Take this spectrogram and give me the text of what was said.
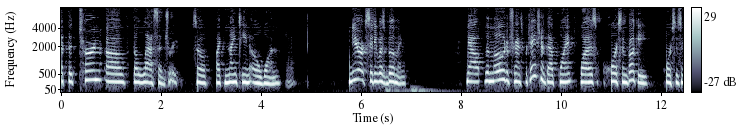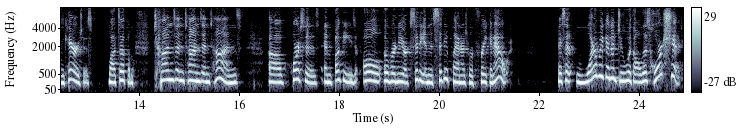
at the turn of the last century, so like 1901, mm-hmm. New York City was booming. Now, the mode of transportation at that point was horse and buggy, horses and carriages, lots of them. Tons and tons and tons of horses and buggies all over New York City, and the city planners were freaking out. They said, what are we going to do with all this horse shit?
